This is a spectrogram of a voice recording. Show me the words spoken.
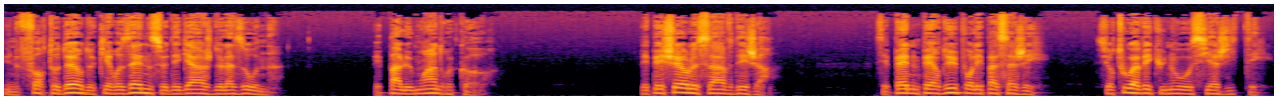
Une forte odeur de kérosène se dégage de la zone, mais pas le moindre corps. Les pêcheurs le savent déjà. C'est peine perdue pour les passagers, surtout avec une eau aussi agitée.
